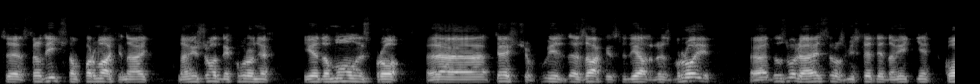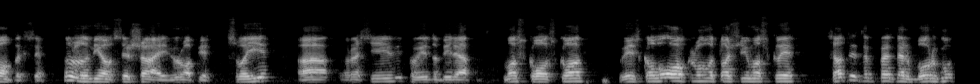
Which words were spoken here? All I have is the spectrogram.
Це в стратегічному форматі, навіть на міжнародних уровнях є домовленість про е, те, що від захисту від ядерної зброї е, дозволяється розмістити новітні комплекси. Ну, розуміло, США і в Європі свої, а в Росії відповідно біля Московського військового округу, оточення Москви, Санкт-Петербургу.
